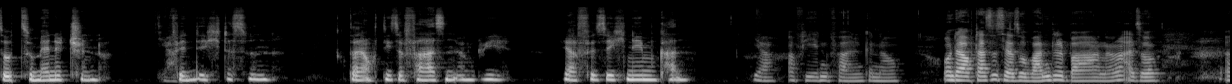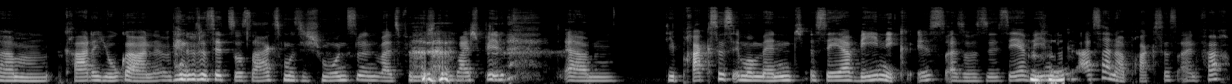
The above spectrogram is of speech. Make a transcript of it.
so zu managen, ja. finde ich, dass man dann auch diese Phasen irgendwie ja für sich nehmen kann. Ja, auf jeden Fall, genau. Und auch das ist ja so wandelbar, ne? Also ähm, gerade Yoga, ne? wenn du das jetzt so sagst, muss ich schmunzeln, weil es für mich zum Beispiel ähm, die Praxis im Moment sehr wenig ist, also sehr wenig mhm. Asana-Praxis einfach.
